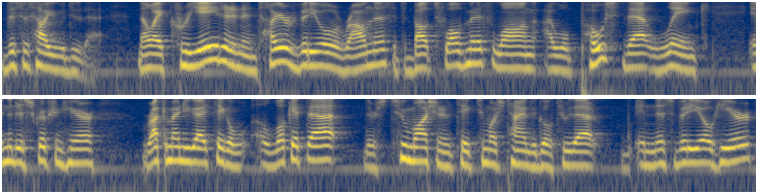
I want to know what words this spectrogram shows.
this is how you would do that. Now I created an entire video around this. It's about 12 minutes long. I will post that link in the description here. Recommend you guys take a, a look at that. There's too much and it would take too much time to go through that in this video here,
